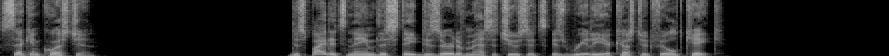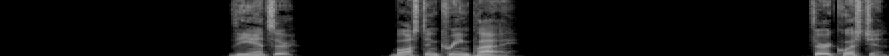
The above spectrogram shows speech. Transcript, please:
Second question. Despite its name, this state dessert of Massachusetts is really a custard filled cake. The answer? Boston cream pie. Third question.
